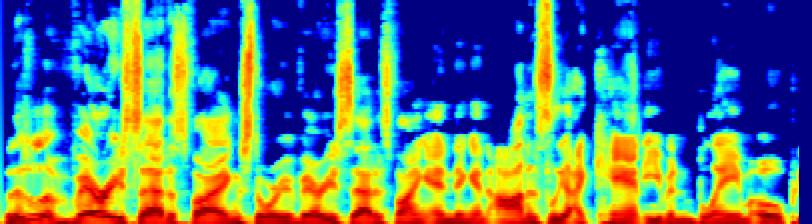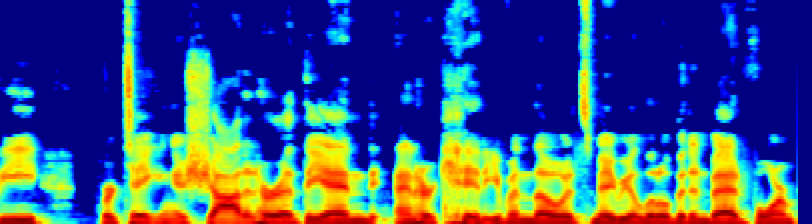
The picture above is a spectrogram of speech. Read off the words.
But this was a very satisfying story, a very satisfying ending, and honestly, I can't even blame OP for taking a shot at her at the end and her kid, even though it's maybe a little bit in bad form.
